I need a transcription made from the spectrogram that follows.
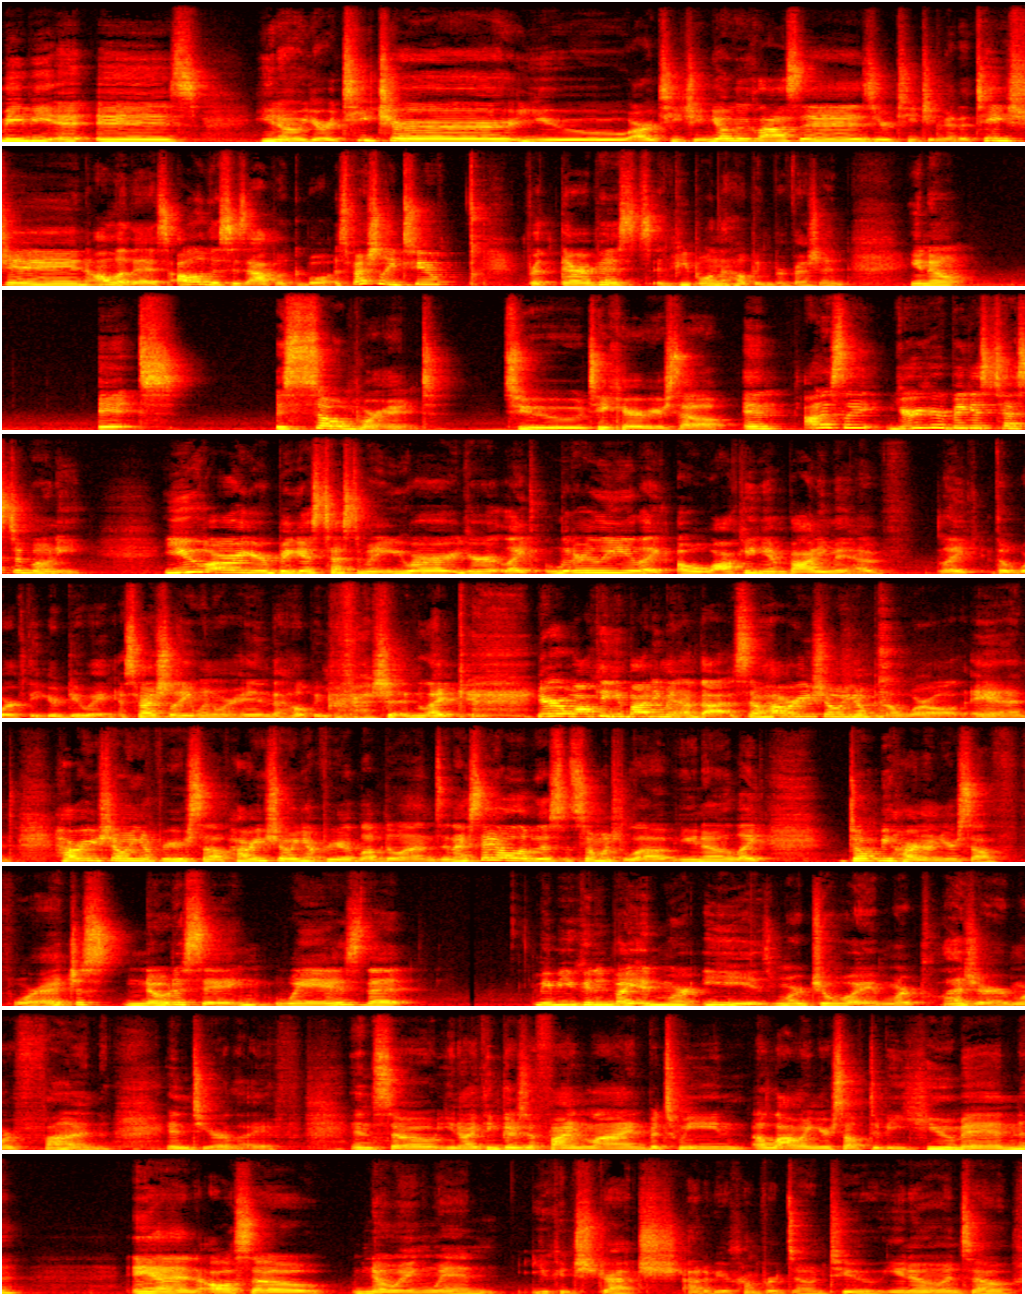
maybe it is you know you're a teacher you are teaching yoga classes you're teaching meditation all of this all of this is applicable especially too for therapists and people in the helping profession you know it is so important to take care of yourself. And honestly, you're your biggest testimony. You are your biggest testimony. You are your like literally like a walking embodiment of like the work that you're doing, especially when we're in the helping profession. Like you're a walking embodiment of that. So how are you showing up in the world and how are you showing up for yourself? How are you showing up for your loved ones? And I say all of this with so much love, you know, like don't be hard on yourself for it. Just noticing ways that maybe you can invite in more ease, more joy, more pleasure, more fun into your life. And so, you know, I think there's a fine line between allowing yourself to be human and also knowing when you can stretch out of your comfort zone too, you know? And so,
